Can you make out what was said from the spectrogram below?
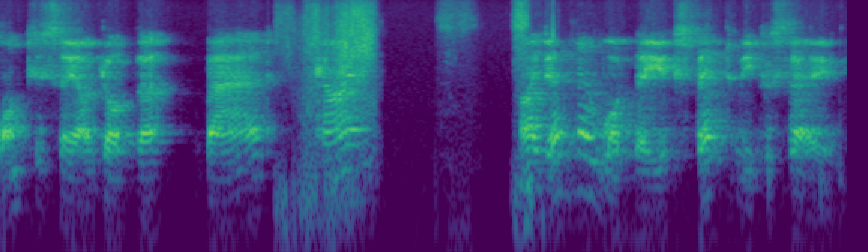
want to say I got the bad kind. I don't know what they expect me to say.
